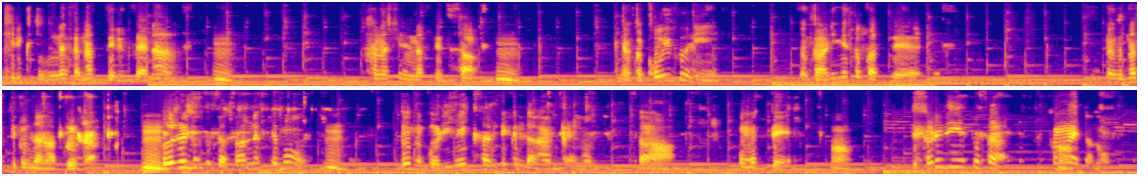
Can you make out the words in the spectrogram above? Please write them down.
切り口になんかなってるみたいなうん。話になっててさ、うん。なんかこういう風に、なんかアニメとかって、なんかなってくんだなっていうか、うん。登場人物は変わんなくても、うん。どんどんこうリメイクされていくんだな、みたいなさ、あ思って、あ。で、それで言うとさ、考えたの。うん。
